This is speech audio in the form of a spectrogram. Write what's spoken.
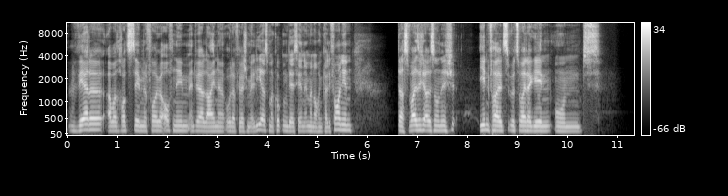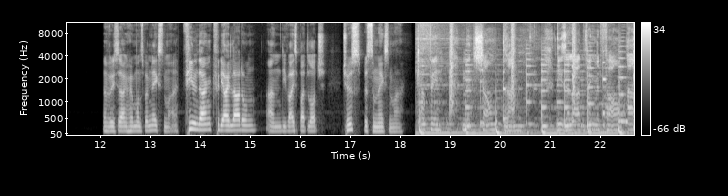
werde aber trotzdem eine Folge aufnehmen, entweder alleine oder vielleicht mit Elias. Mal gucken, der ist ja immer noch in Kalifornien. Das weiß ich alles noch nicht. Jedenfalls wird es weitergehen und dann würde ich sagen, hören wir uns beim nächsten Mal. Vielen Dank für die Einladung an die Weißbad Lodge. Tschüss, bis zum nächsten Mal. Kaffee mit Schaum dran. Dieser Laden fängt mit V an.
